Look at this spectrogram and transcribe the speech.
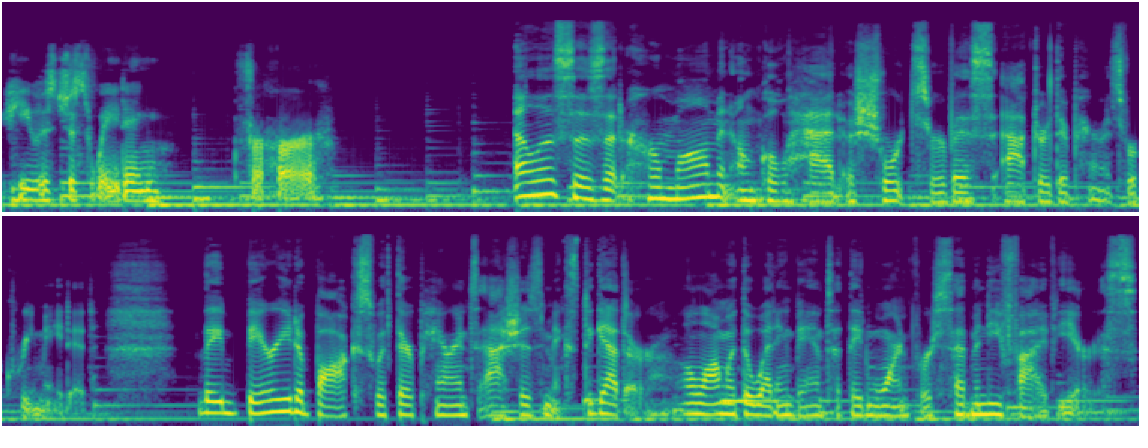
he was just waiting for her. Ella says that her mom and uncle had a short service after their parents were cremated. They buried a box with their parents' ashes mixed together, along with the wedding bands that they'd worn for 75 years.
